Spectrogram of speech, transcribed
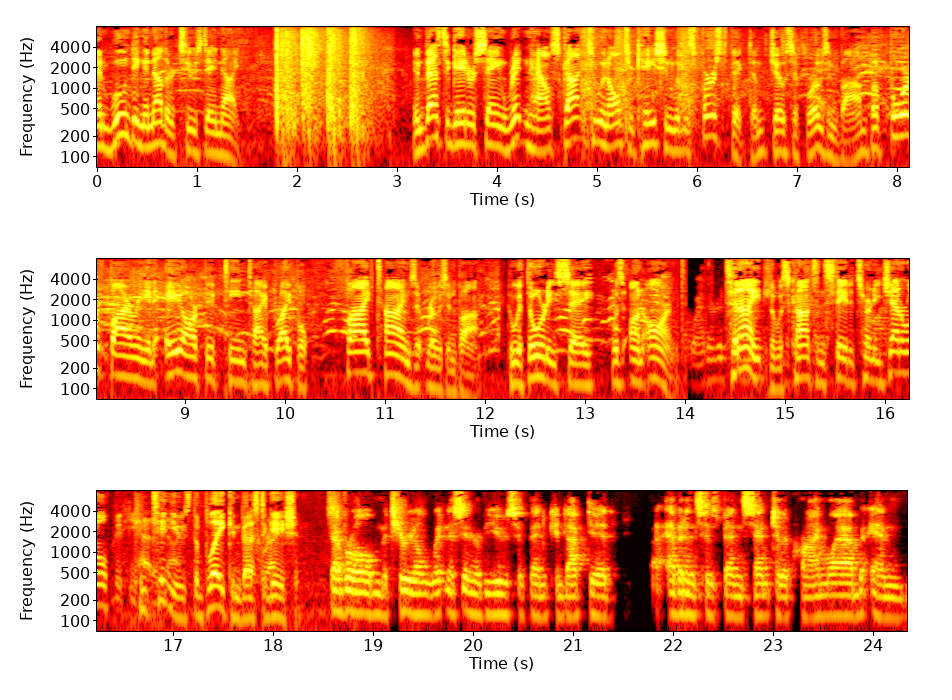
and wounding another Tuesday night. Investigators saying Rittenhouse got into an altercation with his first victim, Joseph Rosenbaum, before firing an AR 15 type rifle five times at Rosenbaum, who authorities say was unarmed. Tonight, the Wisconsin State Attorney General continues the Blake investigation. Several material witness interviews have been conducted, uh, evidence has been sent to the crime lab, and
